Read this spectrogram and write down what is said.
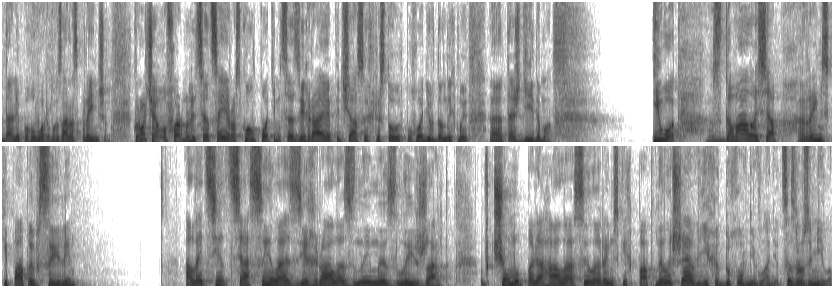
далі поговоримо. Зараз про інше. Коротше, оформлюється цей розкол. Потім це зіграє під час хрестових походів. До них ми е, теж дійдемо. І от, здавалося б, римські папи в силі, але ці, ця сила зіграла з ними злий жарт. В чому полягала сила римських пап? Не лише в їх духовній владі, це зрозуміло.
